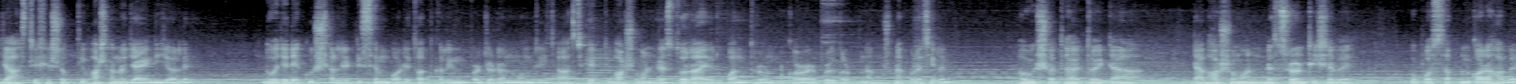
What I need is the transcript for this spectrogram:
জাহাজটি শেষ অবধি ভাসানো যায়নি জলে। দু হাজার একুশ সালের ডিসেম্বরে তৎকালীন পর্যটন মন্ত্রী জাহাজটিকে একটি ভাসমান রেস্তোরাঁয় রূপান্তরণ করার পরিকল্পনা ঘোষণা করেছিলেন। ভবিষ্যতে হয়তো এটা একটা ভাসমান রেস্টুরেন্ট হিসেবে উপস্থাপন করা হবে।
